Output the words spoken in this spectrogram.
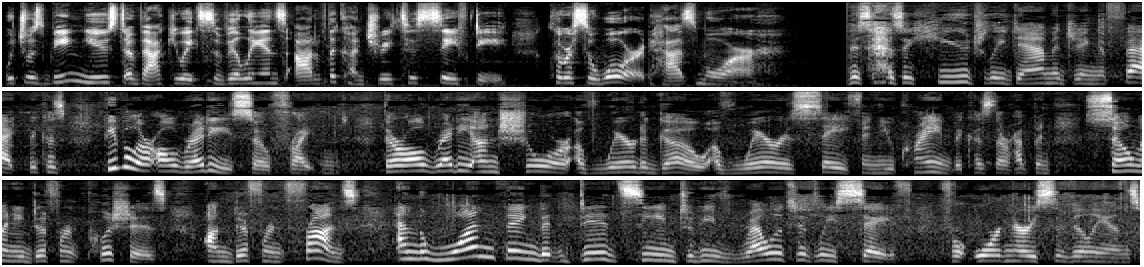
which was being used to evacuate civilians out of the country to safety. Clarissa Ward has more. This has a hugely damaging effect because people are already so frightened. They're already unsure of where to go, of where is safe in Ukraine because there have been so many different pushes on different fronts. And the one thing that did seem to be relatively safe for ordinary civilians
